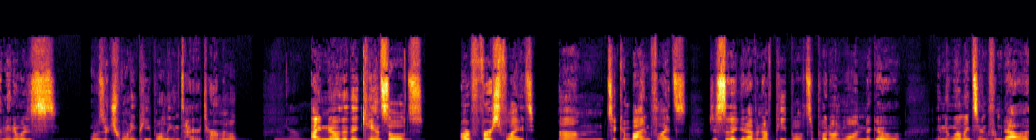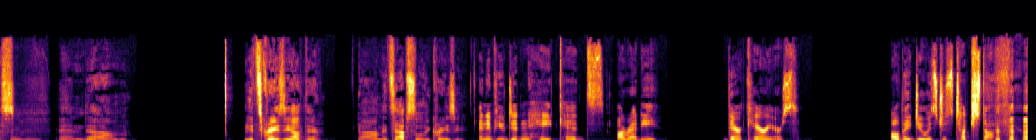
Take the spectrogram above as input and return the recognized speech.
I mean, it was what was there twenty people in the entire terminal? yeah. I know that they canceled our first flight um, to combine flights just so they could have enough people to put on one to go into Wilmington from Dallas. Mhm. And um, it's crazy out there. Um, it's absolutely crazy. And if you didn't hate kids already, they're carriers. All they do is just touch stuff.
